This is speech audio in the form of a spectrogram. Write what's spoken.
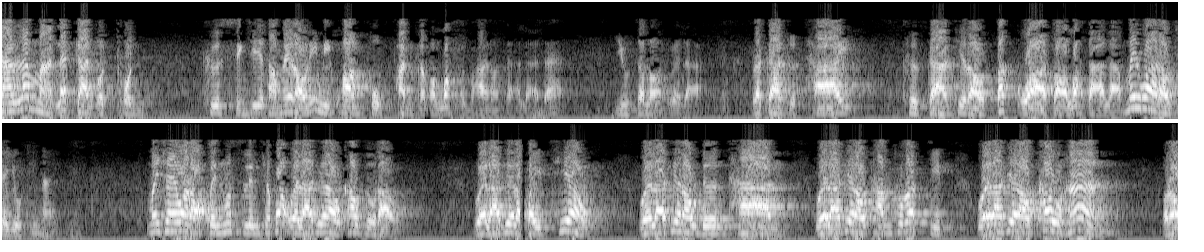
การละหมาดและการอดทน คือสิ่งที่จะทำให้เรานี่มีความผูกพันกับอัลลอฮ์สุบฮานาอัลลอฮ์ได้ อยู่ตลอดเวลา ประการสุดท้ายคือการที่เราตักวาต่อ Allah ตาลาไม่ว่าเราจะอยู่ที่ไหน ไม่ใช่ว่าเราเป็นมุสลิม เฉพาะเวลาที่เราเข้าสู่เรา เวลาที่เราไปเที่ยว เวลาที่เราเดินทาง เวลาที่เราทำธุรกิจ เวลาที่เราเข้าห้าง เรา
